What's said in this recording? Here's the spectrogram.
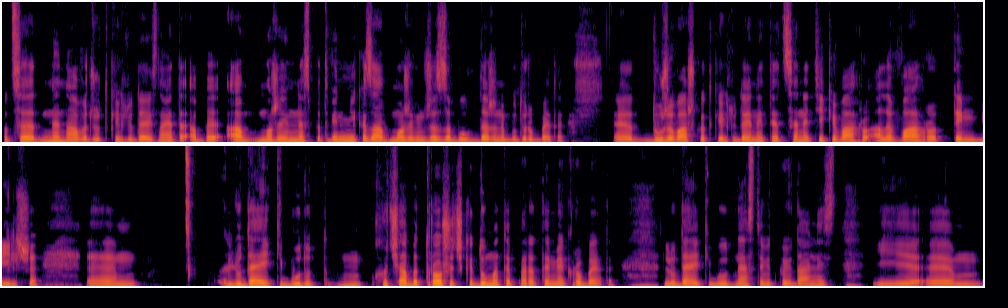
Оце ненавиджу таких людей, знаєте, аби, а може він не спитав, він мені казав, може він вже забув, навіть не буду робити. Е, дуже важко таких людей знайти. Це не тільки в агро, але в агро тим більше. Ем, людей, які будуть хоча б трошечки думати перед тим, як робити. Людей, які будуть нести відповідальність, і ем,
